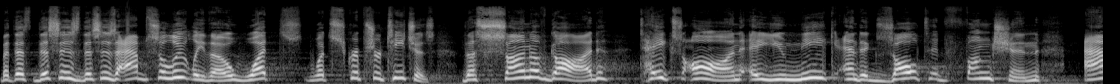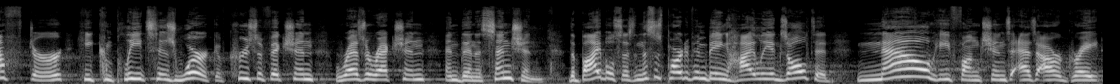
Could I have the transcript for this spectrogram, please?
But this, this, is, this is absolutely, though, what, what Scripture teaches. The Son of God takes on a unique and exalted function after he completes his work of crucifixion, resurrection, and then ascension. The Bible says, and this is part of him being highly exalted, now he functions as our great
